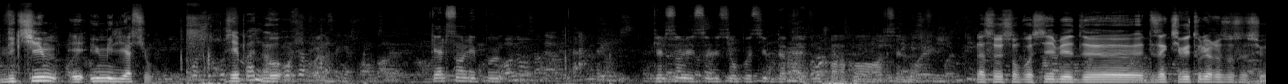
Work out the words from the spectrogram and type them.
Victime et humiliation. J'ai pas de mots. Quelles sont les, Quelles sont les solutions possibles d'après vous par rapport au harcèlement La solution possible est de désactiver tous les réseaux sociaux.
